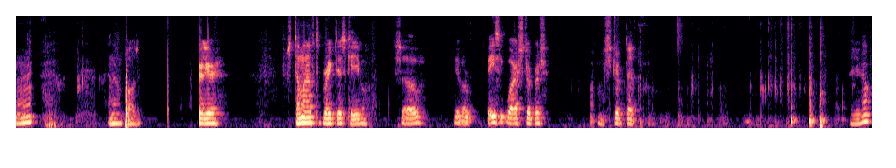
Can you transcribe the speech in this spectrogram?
Alright. And then pause it. Earlier, was dumb enough to break this cable. So, we have our basic wire strippers. I'm gonna strip that. There you go.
